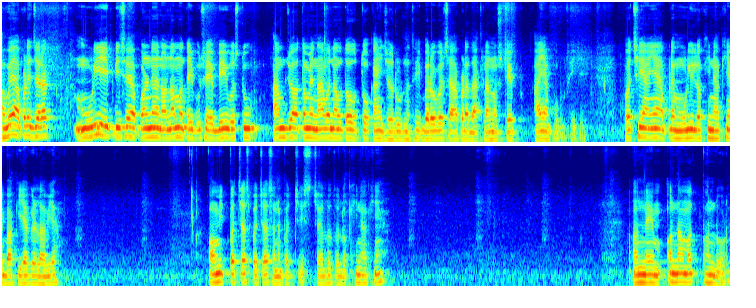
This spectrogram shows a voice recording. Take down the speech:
હવે આપણે જરાક મૂડી આપી છે, આપણને અનામત આપ્યું છે. એ બે વસ્તુ, આમ જો આ તમે ના બનાવતા હો તો કાંઈ જરૂર નથી. બરાબર છે? આપણા દાખલાનો સ્ટેપ અહીંયા પૂરું થઈ જાય. પછી અહીંયા આપણે મૂડી લખી નાખીએ, બાકી આગળ આવ્યા અમિત પચાસ પચાસ અને પચીસ. ચાલો તો લખી નાખીએ. અને અનામત ભંડોળ.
